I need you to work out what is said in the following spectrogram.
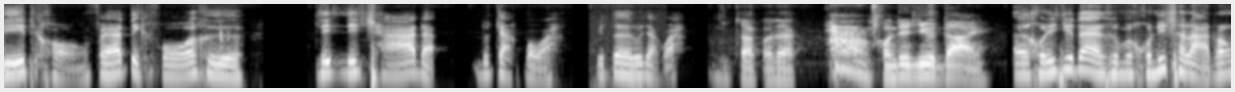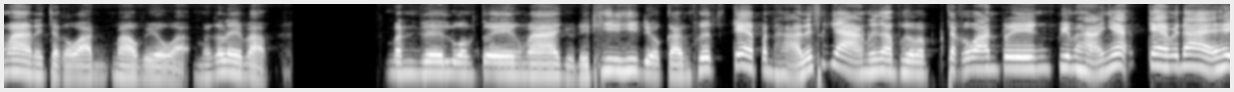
Reed ของ Fantastic Four ก็คือ Reed Richards อะรู้จักปะวะพีเตอร์รู้จักปะรู้จักก็จากคนที่ยืดได้ เออคนที่ยืดได้คือมันคนที่ฉลาดมาก ๆ ในจักรวาลมาเวลอะมันก็เลยแบบ มันเลยรวมตัวเองมาอยู่ในที่ที่เดียวกันเพื่อแก้ปัญหาอะไรสักอย่างหนึ่งอะเผื่อแบบจักรวาลตัวเองมีปัญหาเงี้ยแก้ไม่ได้ให้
